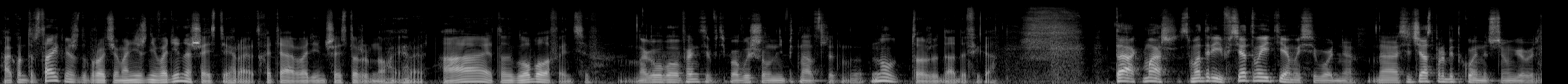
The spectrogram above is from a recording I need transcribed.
А Counter-Strike, между прочим, они же не в 1.6 играют, хотя в 1.6 тоже много играют, а это Global Offensive. На Global Offensive типа вышел не 15 лет назад. Ну, тоже, да, дофига. Так, Маш, смотри, все твои темы сегодня. А, Сейчас про биткоин начнем говорить.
